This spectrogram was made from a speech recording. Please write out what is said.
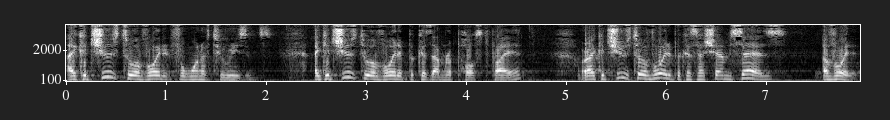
I could choose to avoid it for one of two reasons. I could choose to avoid it because I'm repulsed by it, or I could choose to avoid it because Hashem says, avoid it.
